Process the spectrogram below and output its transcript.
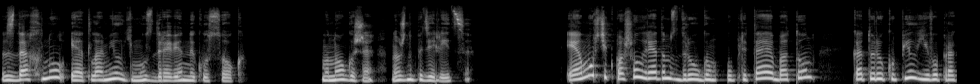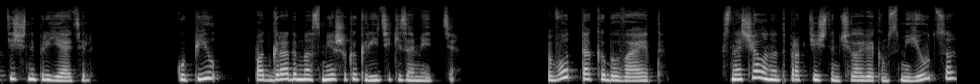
вздохнул и отломил ему здоровенный кусок. Много же, нужно поделиться. И Амурчик пошел рядом с другом, уплетая батон, который купил его практичный приятель. Купил под градом насмешек и критики, заметьте. Вот так и бывает. Сначала над практичным человеком смеются.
